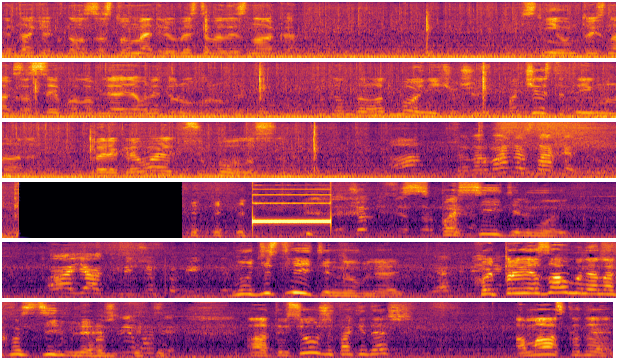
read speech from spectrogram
Не так як нас. За 100 метрів виставили знака. Снігом той знак засипало, блядь, а вони дорогу роблять. Потім отбойничок, щось почистити йому треба. Перекривають всю полосу. Все нормально, знахар? Що пиздец, нормально? Спаситель мой. А я тобі чим поміг? блядь? Ну действительно, блядь. Я тобі Хоч не- прив'язав мене на хвості, блядь. Пошли, пошли. А, ти все вже так ідеш? А маска де?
